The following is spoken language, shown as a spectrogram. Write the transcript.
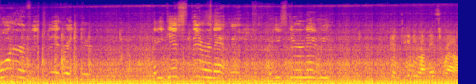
corner of his bed right there. Are you just staring at me? Are you staring at me? Continue on this road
